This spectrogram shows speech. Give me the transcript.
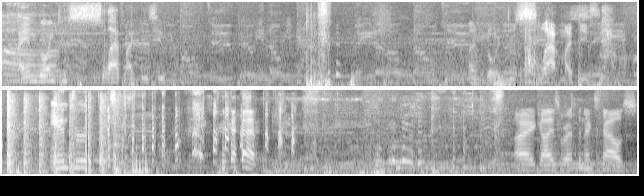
I am going to Uh, slap my PC. I'm going to slap my PC. Andrew. Alright guys, we're at the next house.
